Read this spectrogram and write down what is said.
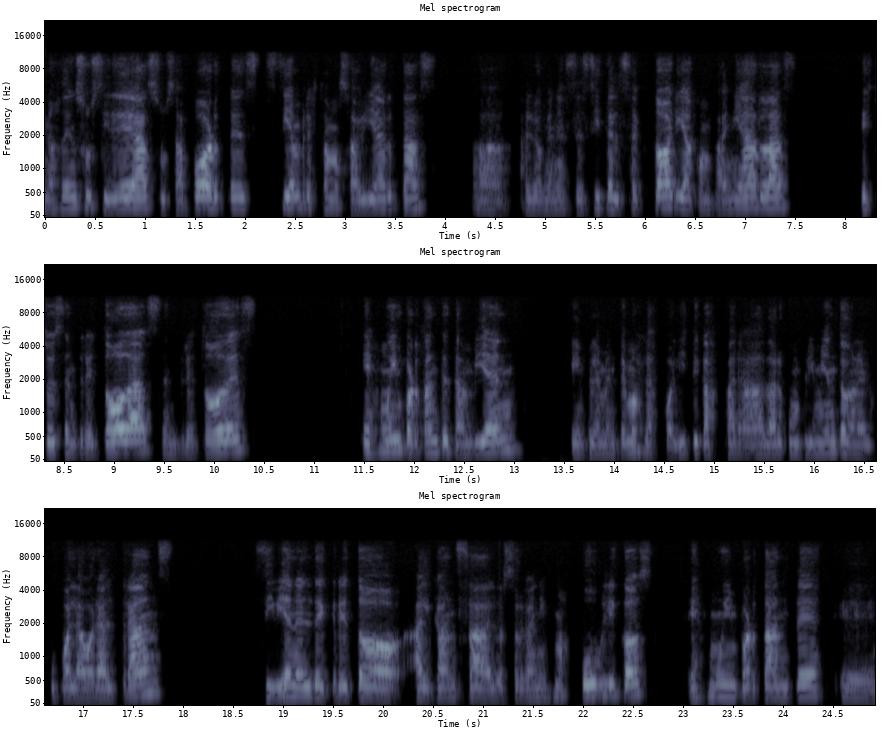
nos den sus ideas, sus aportes, siempre estamos abiertas a, lo que necesita el sector y acompañarlas. Esto es entre todas, entre todes. Es muy importante también que implementemos las políticas para dar cumplimiento con el cupo laboral trans. Si bien el decreto alcanza a los organismos públicos, es muy importante eh,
